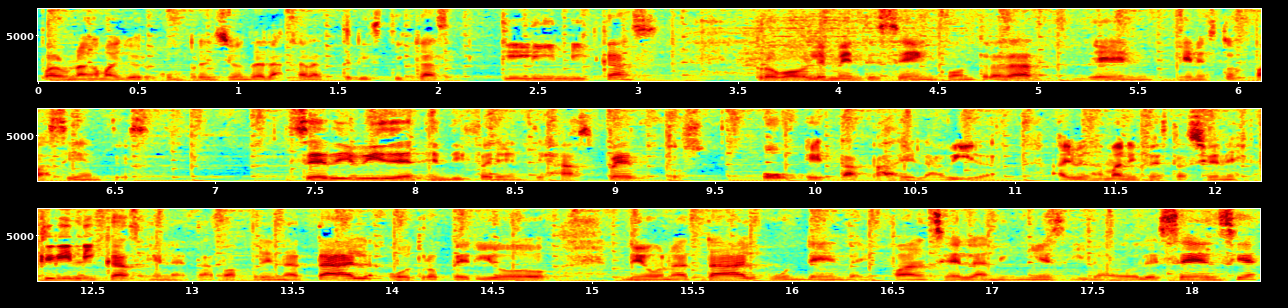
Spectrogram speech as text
para una mayor comprensión de las características clínicas probablemente se encontrará en, en estos pacientes. Se dividen en diferentes aspectos o etapas de la vida. Hay unas manifestaciones clínicas en la etapa prenatal, otro periodo neonatal, un de la infancia, la niñez y la adolescencia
